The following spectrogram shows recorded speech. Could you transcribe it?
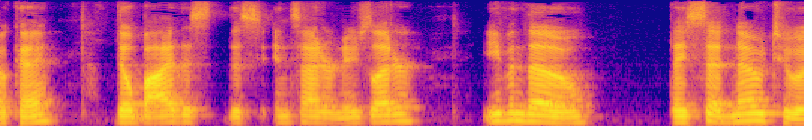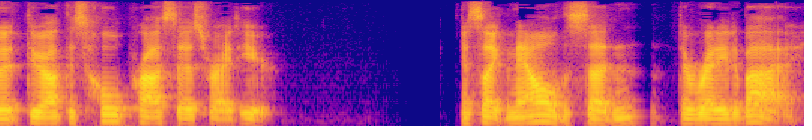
okay? They'll buy this, this insider newsletter, even though they said no to it throughout this whole process right here. It's like now all of a sudden they're ready to buy.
